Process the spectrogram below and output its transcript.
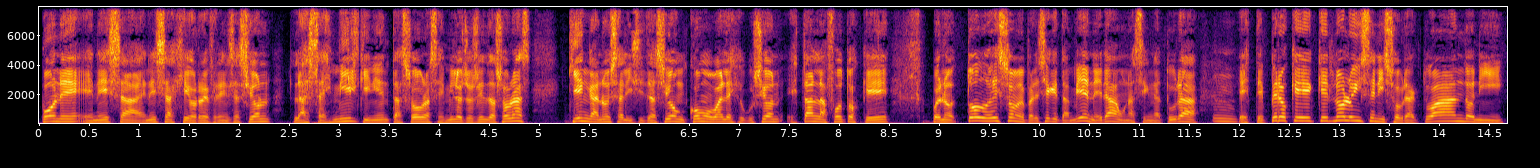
pone en esa, en esa georreferenciación las 6.500 obras, 6.800 obras, quién ganó esa licitación, cómo va la ejecución, están las fotos que, bueno, todo eso me parecía que también era una asignatura, Mm. este, pero que, que no lo hice ni sobreactuando, ni,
